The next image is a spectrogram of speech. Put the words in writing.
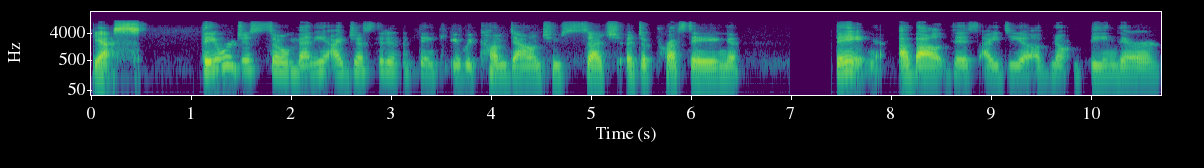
Yes. They were just so many. I just didn't think it would come down to such a depressing thing about this idea of not being there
